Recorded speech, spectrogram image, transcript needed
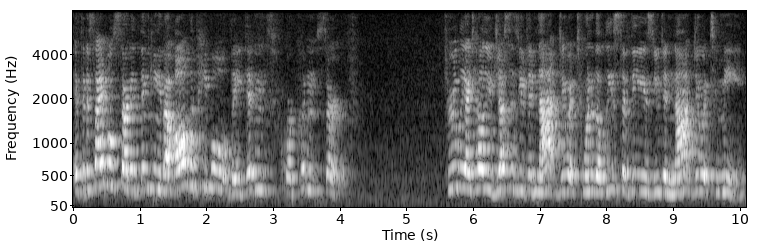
if the disciples started thinking about all the people they didn't or couldn't serve. Truly, I tell you, just as you did not do it to one of the least of these, you did not do it to me.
